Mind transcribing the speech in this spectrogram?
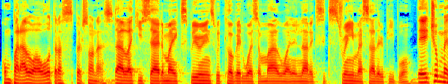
comparado a otras personas. that, like you said, my experience with COVID was a mild one and not as extreme as other people. De hecho, me,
